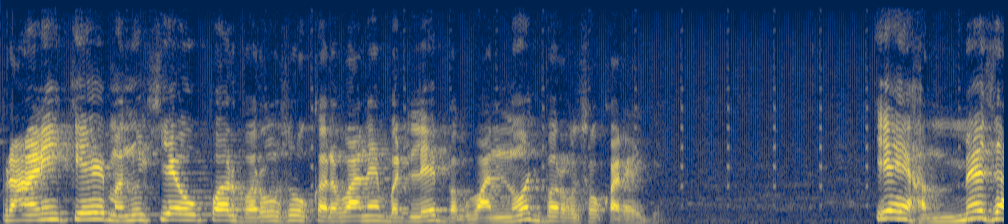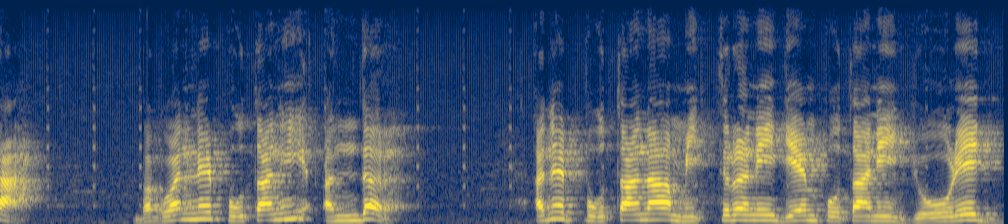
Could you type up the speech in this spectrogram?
પ્રાણી કે મનુષ્ય ઉપર ભરોસો કરવાને બદલે ભગવાનનો જ ભરોસો કરે છે. એ હંમેશા ભગવાનને પોતાની અંદર અને પોતાના મિત્રની જેમ પોતાની જોડે જ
